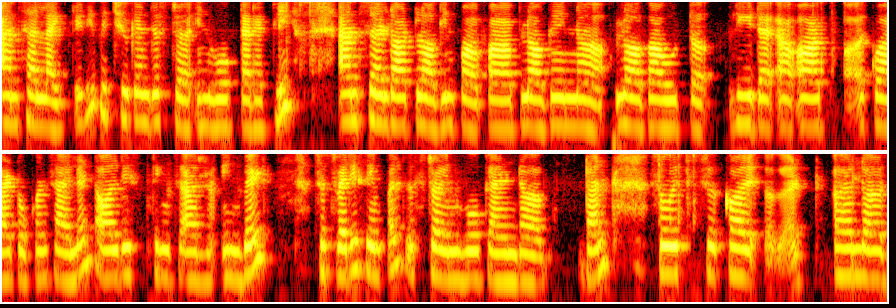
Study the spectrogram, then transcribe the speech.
MSAL library which you can just uh, invoke directly. MSAL.login pop-up, login, uh, logout, read or acquire token silent. All these things are inbuilt so it's very simple just uh, invoke and done. So it's uh, call uh, uh,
